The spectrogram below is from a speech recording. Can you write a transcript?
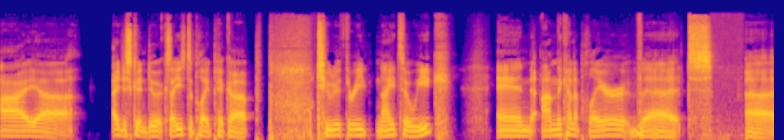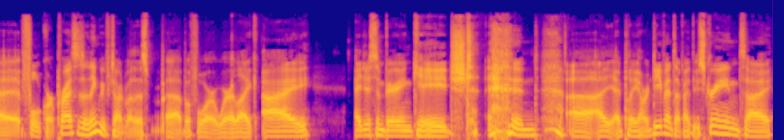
I uh I just couldn't do it because I used to play pickup two to three nights a week, and I'm the kind of player that uh, full court presses. I think we've talked about this uh, before, where like I. I just am very engaged, and uh, I, I play hard defense. I fight through screens. I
